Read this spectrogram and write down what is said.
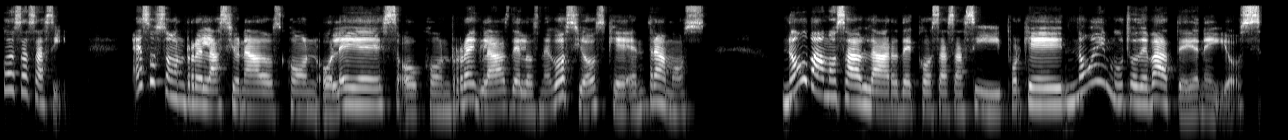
cosas así. Esos son relacionados con o leyes o con reglas de los negocios que entramos. No vamos a hablar de cosas así porque no hay mucho debate en ellos,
